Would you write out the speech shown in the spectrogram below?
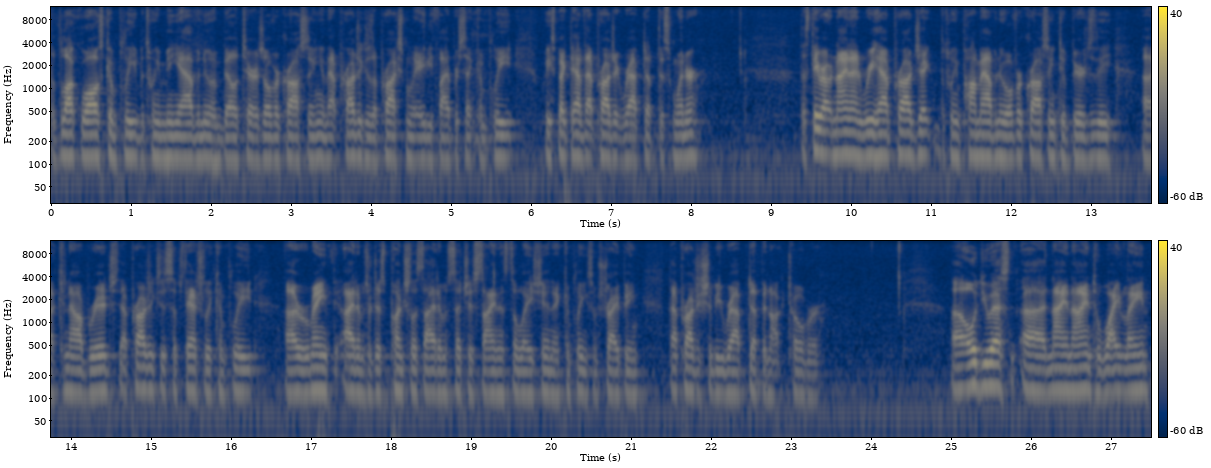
the block wall is complete between Ming Avenue and Bell Terrace overcrossing, and that project is approximately 85% complete. We expect to have that project wrapped up this winter. The State Route 99 rehab project between Palm Avenue overcrossing to Beardsley uh, Canal Bridge, that project is substantially complete. Uh, remaining items are just punch list items such as sign installation and completing some striping. That project should be wrapped up in October. Uh, Old US uh, 99 to White Lane,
